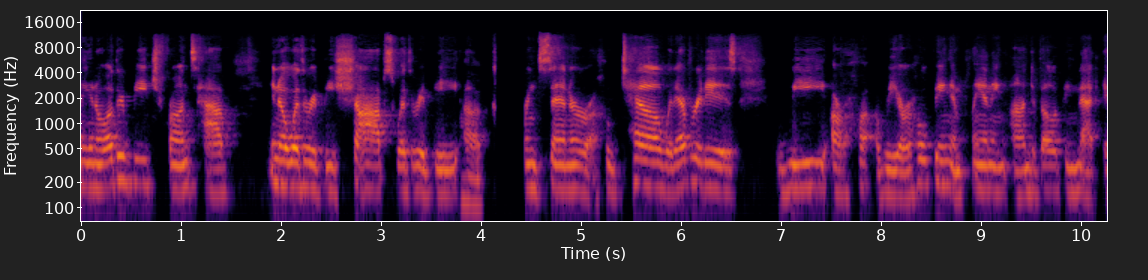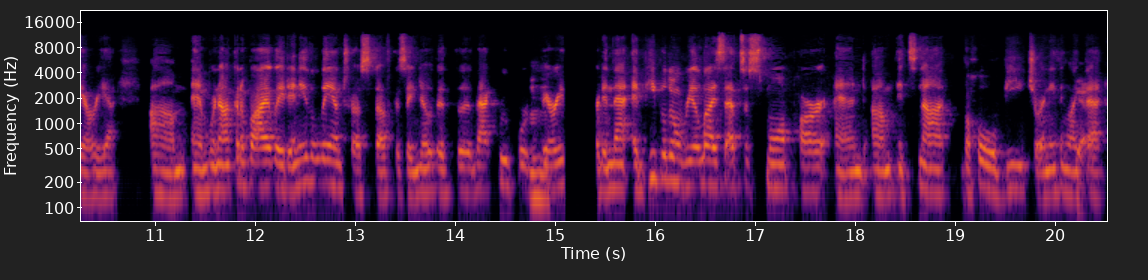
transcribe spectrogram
you know, other beach fronts have, you know, whether it be shops, whether it be uh, center, a hotel, whatever it is, we are we are hoping and planning on developing that area. Um, and we're not going to violate any of the land trust stuff because I know that the, that group worked mm-hmm. very hard in that, and people don't realize that's a small part, and um, it's not the whole beach or anything like yeah. that.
